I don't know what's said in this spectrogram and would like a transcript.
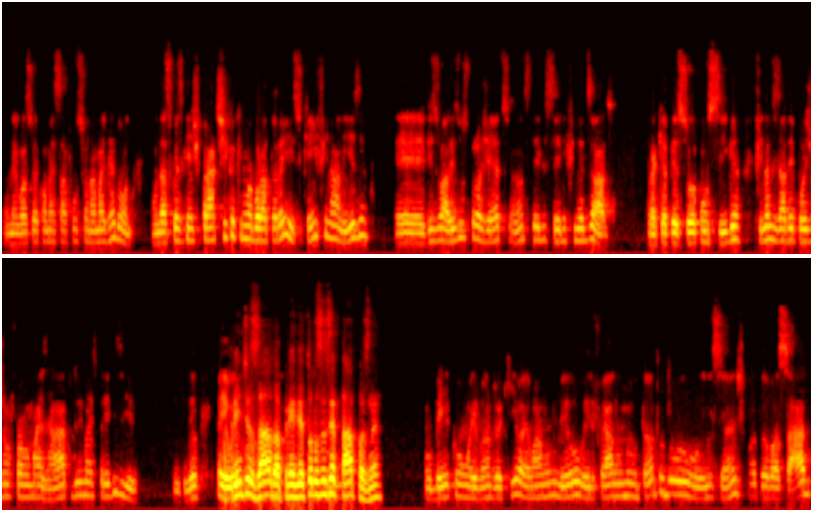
O negócio vai começar a funcionar mais redondo. Uma das coisas que a gente pratica aqui no laboratório é isso. Quem finaliza é, visualiza os projetos antes deles serem finalizados, para que a pessoa consiga finalizar depois de uma forma mais rápida e mais previsível. Entendeu? Aí, Aprendizado, eu, aprender todas as etapas, né? O Bacon, o Evandro aqui, ó, é um aluno meu, ele foi aluno tanto do iniciante quanto do avançado,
